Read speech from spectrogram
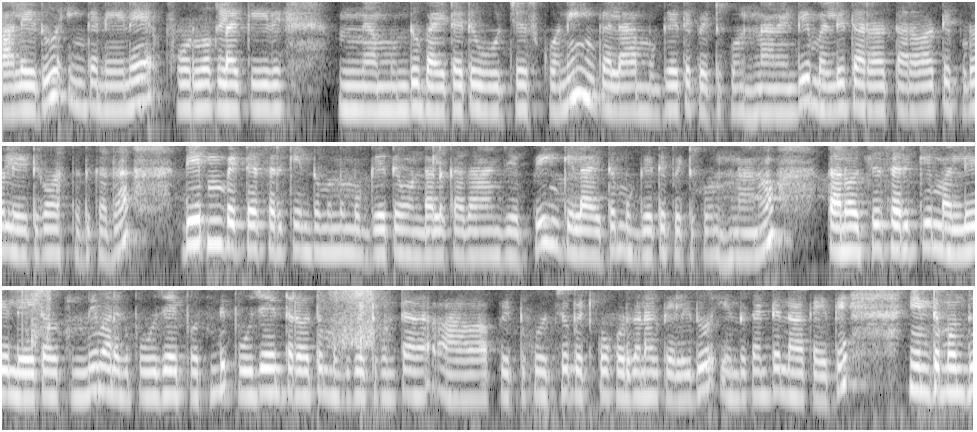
రాలేదు. ఇంకా నేనే ఫోర్ ఓ క్లాక్కి ముందు బయట అయితే ఊడ్చేసుకొని ఇంకా ఇలా ముగ్గు అయితే పెట్టుకుంటున్నానండి. మళ్ళీ తర్వాత తర్వాత ఎప్పుడో లేట్గా వస్తుంది కదా. దీపం పెట్టేసరికి ఇంటి ముందు ముగ్గు అయితే ఉండాలి కదా అని చెప్పి ఇంక ఇలా అయితే ముగ్గు అయితే పెట్టుకుంటున్నాను. తను వచ్చేసరికి మళ్ళీ లేట్ అవుతుంది. మనకి పూజ అయిపోతుంది. పూజ అయిన తర్వాత ముగ్గు పెట్టుకుంటే పెట్టుకోవచ్చో పెట్టుకోకూడదు నాకు తెలియదు ఎందుకంటే నాకైతే ఇంటి ముందు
